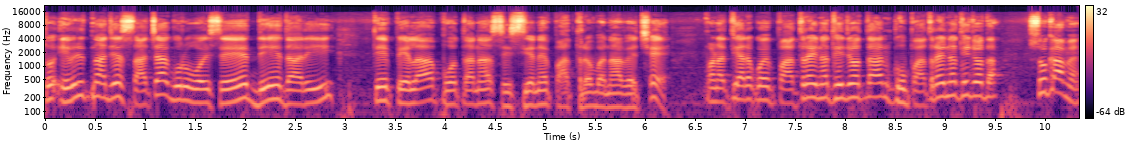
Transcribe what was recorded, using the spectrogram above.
તો એવી રીતના જે સાચા ગુરુ હોય છે, દેહધારી, તે પહેલાં પોતાના શિષ્યને પાત્ર બનાવે છે. પણ અત્યારે કોઈ પાત્રય નથી જોતા અને કુપાત્રય નથી જોતા. શું કામે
